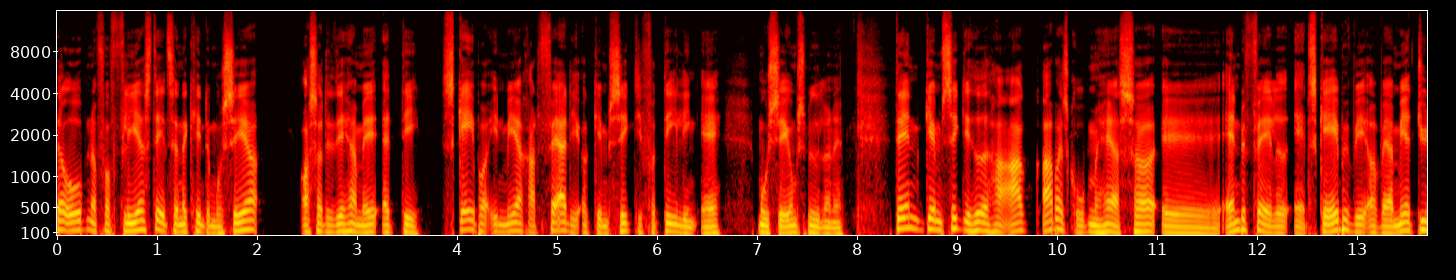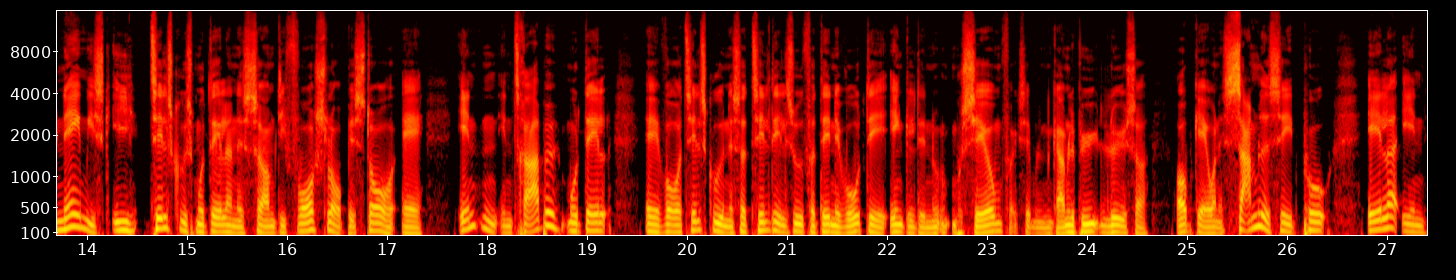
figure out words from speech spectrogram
der åbner for flere statsanerkendte museer, og så er det det her med, at det skaber en mere retfærdig og gennemsigtig fordeling af museumsmidlerne. Den gennemsigtighed har arbejdsgruppen her så øh, anbefalet at skabe ved at være mere dynamisk i tilskudsmodellerne, som de foreslår består af enten en trappemodel, øh, hvor tilskuddene så tildeles ud fra det niveau, det enkelte museum, for eksempel den gamle by, løser opgaverne samlet set på, eller en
